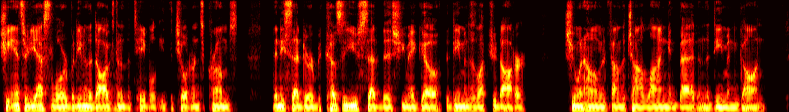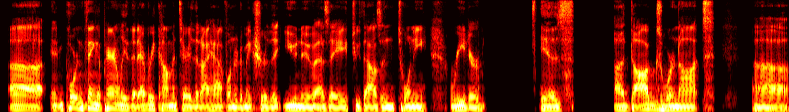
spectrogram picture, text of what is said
She answered, Yes, Lord, but even the dogs under the table eat the children's crumbs. Then he said to her, Because you said this, you may go. The demon has left your daughter. She went home and found the child lying in bed and the demon gone. Uh, important thing apparently that every commentary that I have wanted to make sure that you knew as a 2020 reader is uh, dogs were not uh,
